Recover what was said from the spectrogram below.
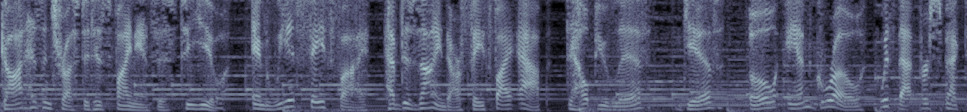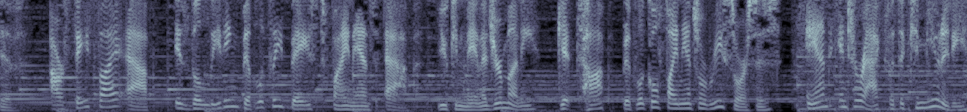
God has entrusted his finances to you, and we at FaithFi have designed our FaithFi app to help you live, give, owe, and grow with that perspective. Our FaithFi app is the leading biblically based finance app. You can manage your money, get top biblical financial resources, and interact with a community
